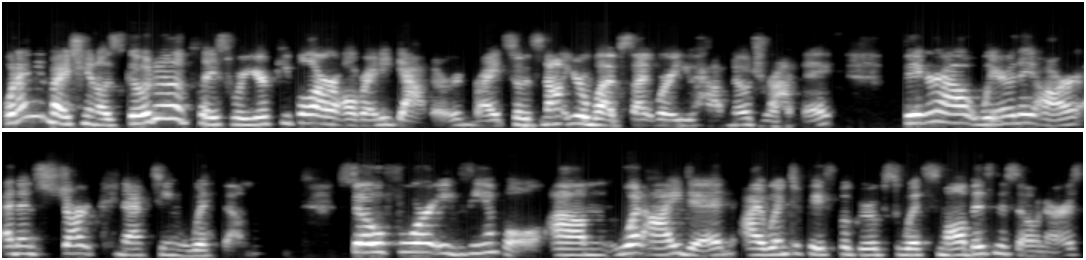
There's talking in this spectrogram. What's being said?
what I mean by channel is go to a place where your people are already gathered, right? So, it's not your website where you have no traffic. Figure out where they are and then start connecting with them. So, for example, um, what I did, I went to Facebook groups with small business owners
